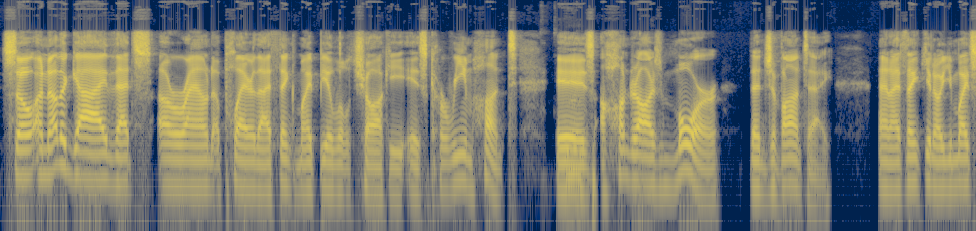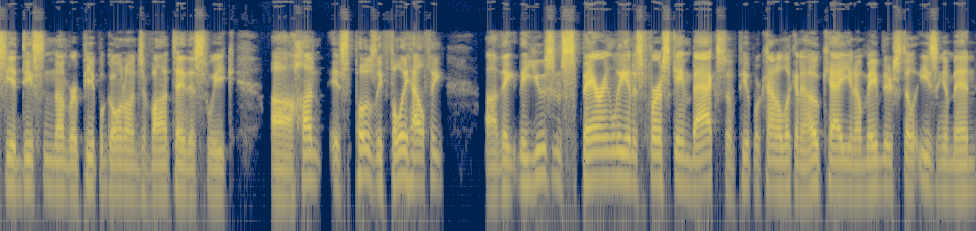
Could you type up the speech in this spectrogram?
So another guy that's around a player that I think might be a little chalky is Kareem Hunt is a hundred dollars more than Javonte. And I think, you know, you might see a decent number of people going on Javonte this week. Uh, Hunt is supposedly fully healthy. Uh, they, they use him sparingly in his first game back, so people are kind of looking at, okay, you know, maybe they're still easing him in.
